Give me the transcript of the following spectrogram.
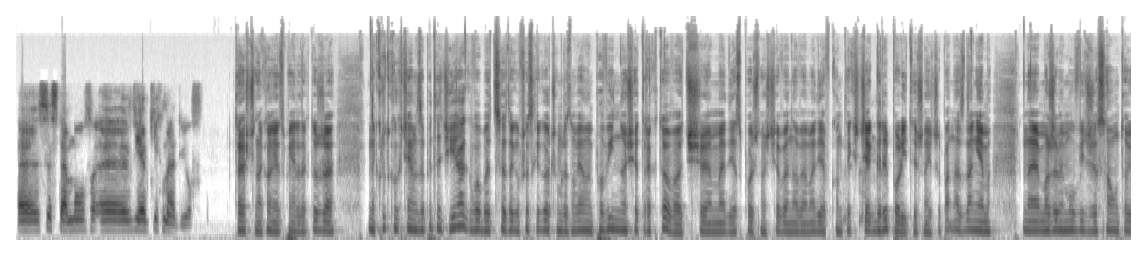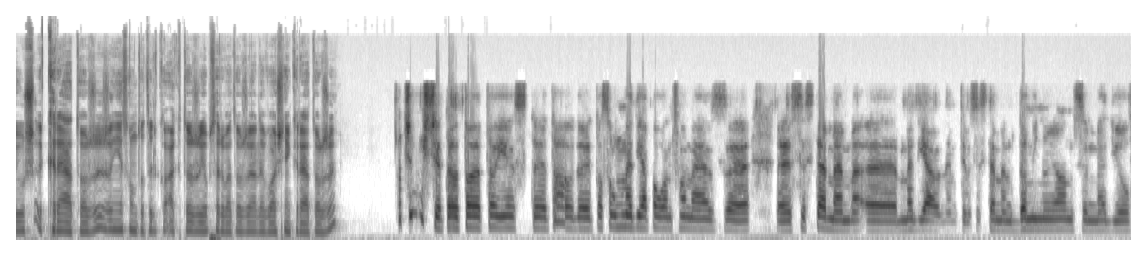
e, systemów e, wielkich mediów. To jeszcze na koniec, panie redaktorze, krótko chciałem zapytać, jak wobec tego wszystkiego, o czym rozmawiamy, powinno się traktować media społecznościowe, nowe media w kontekście gry politycznej? Czy pana zdaniem e, możemy mówić, że są to już kreatorzy, że nie są to tylko aktorzy i obserwatorzy, ale właśnie kreatorzy? Oczywiście, to, to, to, jest, to, to są media połączone z e, systemem e, medialnym, tym systemem dominującym mediów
